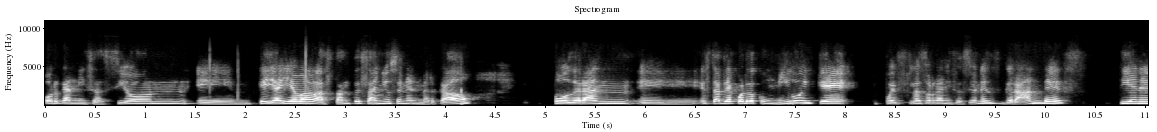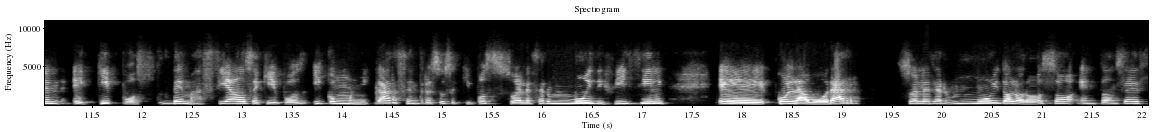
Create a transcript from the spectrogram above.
organización que ya lleva bastantes años en el mercado, podrán estar de acuerdo conmigo en que pues las organizaciones grandes tienen equipos, demasiados equipos, y comunicarse entre esos equipos suele ser muy difícil, eh, colaborar suele ser muy doloroso, entonces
